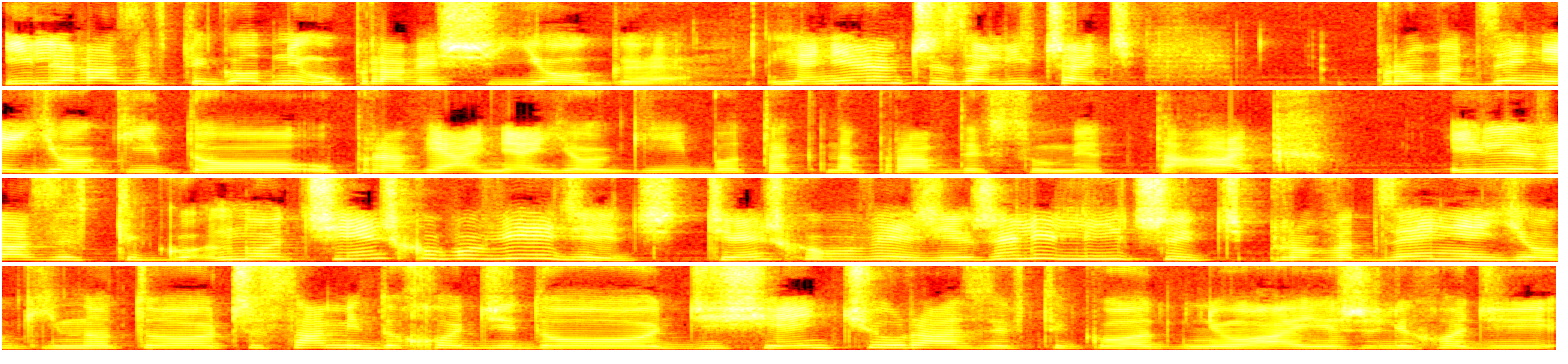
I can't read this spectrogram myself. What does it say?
Ile razy w tygodniu uprawiasz jogę? Ja nie wiem, czy zaliczać prowadzenie jogi do uprawiania jogi, bo tak naprawdę w sumie tak. Ile razy w tygodniu? No ciężko powiedzieć, ciężko powiedzieć. Jeżeli liczyć prowadzenie jogi, no to czasami dochodzi do 10 razy w tygodniu, a jeżeli chodzi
